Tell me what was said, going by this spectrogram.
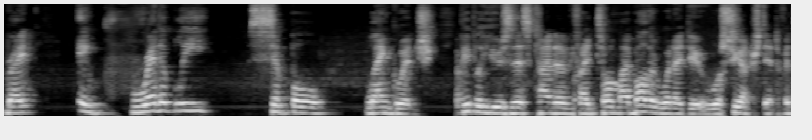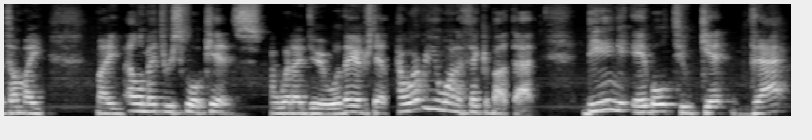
right? Incredibly simple language People use this kind of if I told my mother what I do, will she understand? If I tell my my elementary school kids what I do, will they understand? However, you want to think about that, being able to get that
